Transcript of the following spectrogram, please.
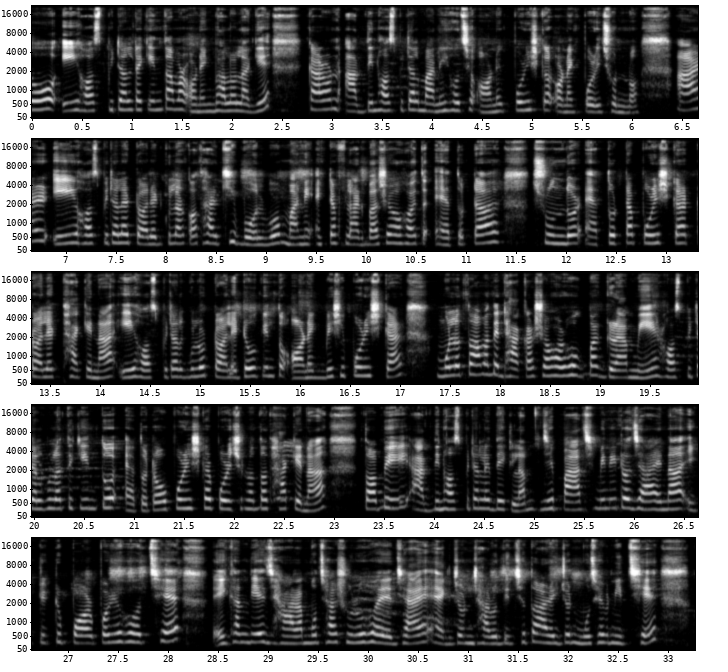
তো এই হসপিটালটা কিন্তু আমার অনেক ভালো লাগে। কারণ আট দিন হসপিটাল মানেই হচ্ছে অনেক পরিষ্কার, অনেক পরিচ্ছন্ন। আর এই হসপিটালের টয়লেটগুলোর কথা আর কি বলব? মানে একটা ফ্ল্যাট বাসেও হয়তো এতটা সুন্দর, এতটা পরিষ্কার টয়লেট থাকে না। এই হসপিটালগুলোর টয়লেটেও কিন্তু অনেক বেশি পরিষ্কার। মূলত আমাদের ঢাকা শহর হোক বা গ্রামের হসপিটালগুলোতে কিন্তু এতটাও পরিষ্কার পরিচ্ছন্নতা থাকে না। তবে এই আট দিন হসপিটালে দেখলাম যে পাঁচ মিনিটও যায় না, একটু একটু পরপরই হচ্ছে। এখান দিয়ে ঝাড়া মোছা শুরু হয়ে যায়। একজন ঝাড়ু দিচ্ছে তো আরেকজন মুছে নিচ্ছে।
